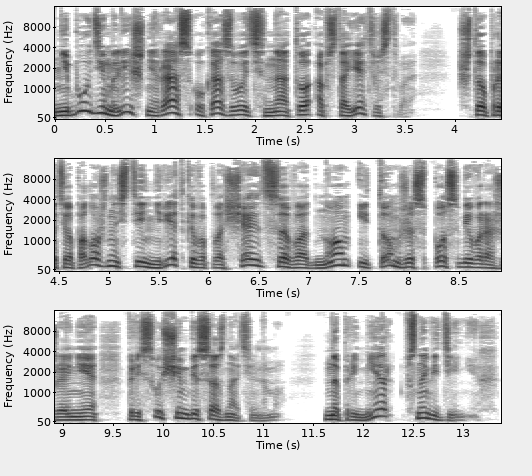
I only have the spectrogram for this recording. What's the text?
Не будем лишний раз указывать на то обстоятельство, что противоположности нередко воплощаются в одном и том же способе выражения, присущем бессознательному, например, в сновидениях.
